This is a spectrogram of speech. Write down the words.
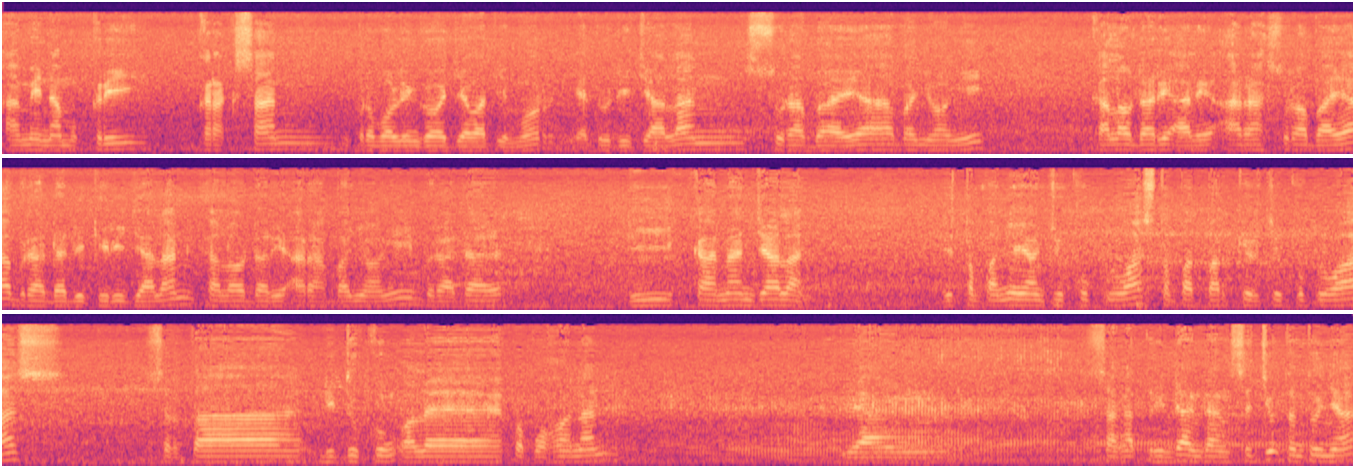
Amin Mukri Keraksan Probolinggo Jawa Timur yaitu di Jalan Surabaya Banyuwangi. Kalau dari arah Surabaya berada di kiri jalan kalau dari arah Banyuwangi berada di kanan jalan di tempatnya yang cukup luas tempat parkir cukup luas serta didukung oleh pepohonan yang sangat rindang dan sejuk tentunya.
